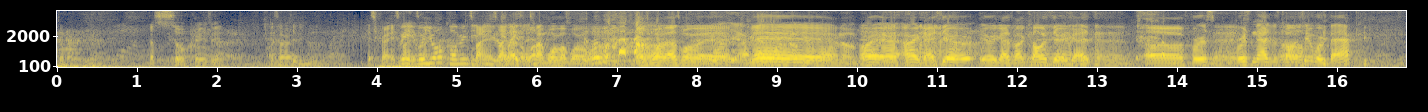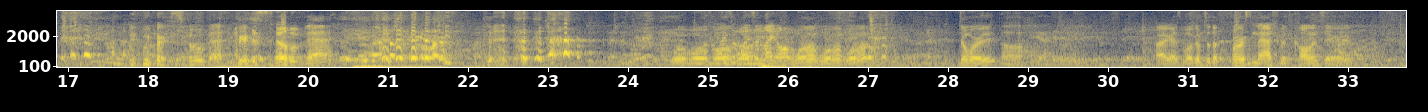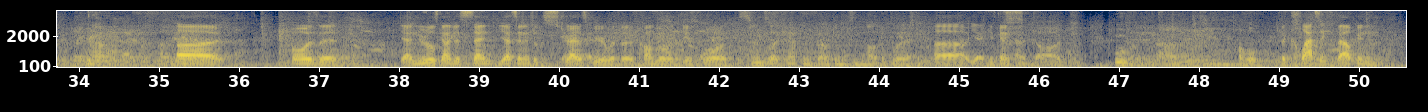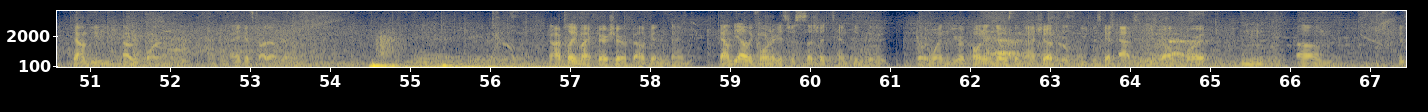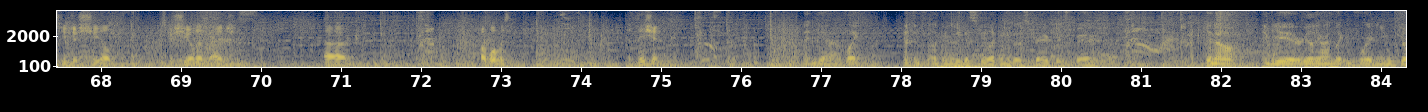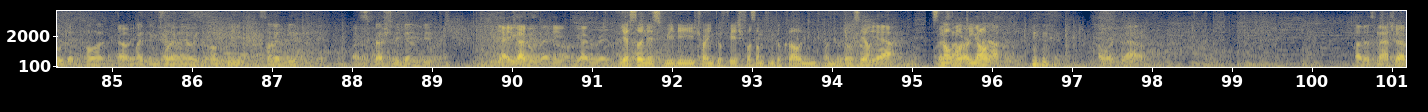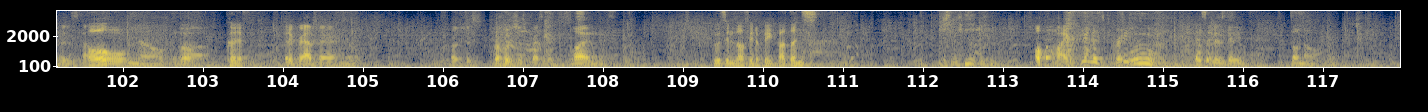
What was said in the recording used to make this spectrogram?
Naruto, by the way. That's so crazy. It's Are you alright. kidding me? It's crazy. It's Wait, fine, it's were fine. you all commenting? It's fine. It's fine. That's, light it's off? fine. Warm up. Warm up. Warm up. That was warm. That was warm. Yeah, Yeah, yeah, we yeah, were yeah, warming up, we were yeah, up. All right, all right, all right, guys. Here, here, guys. My commentary, guys. Uh, first, Man. first Najmus commentary. We're back. we are so bad. We're so bad. warm, warm, Why is warm, the- why is the light off? Warm up. Warm up. Warm up. Don't worry. Uh, All right, guys. Welcome to the first match with commentary. Uh, what was it? Yeah, Noodles kind of just sent yesn't into the stratosphere with a combo in Game Four. seems like Captain Falcon is not the player. Uh, yeah, he's getting kind of dogged. Ooh. Oh, the classic Falcon down the outer corner, and it gets caught out. You know, I played my fair share of Falcon, and down the outer corner is just such a tempting thing to do. But when your opponent knows the matchup, it, you just get absolutely dogged for it. Um, because you just shield, you just shield as edge. Uh, oh, what was the vision? And yeah, like Captain Falcon really does feel like one of those characters where, you know, if you really aren't looking for it, you will get caught Oh, yeah. by things like you know his up beat, side beat, especially down beat. Yeah, you gotta be ready. You gotta be ready. For this yesn't is really trying to fish for something to clown on Noodles here. Yeah. It's But not working out. I'll work it out. Uh, this matchup is not. Oh, Oh, no. oh. Could have. Could have grabbed there. Bro was just, bro was just pressing buttons. Dude's in love with the big buttons. Oh my goodness, that's great. Ooh. That's it is getting. Don't know.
